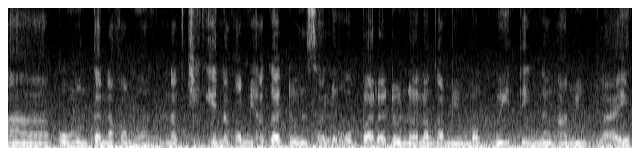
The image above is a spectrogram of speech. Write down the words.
ah, pumunta na kami, nag-check-in na kami agad doon sa loob para doon na lang kami mag-waiting ng aming flight.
